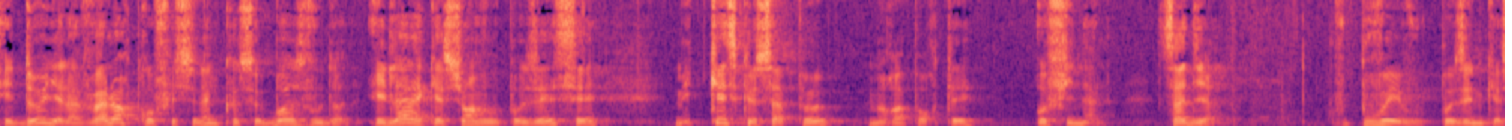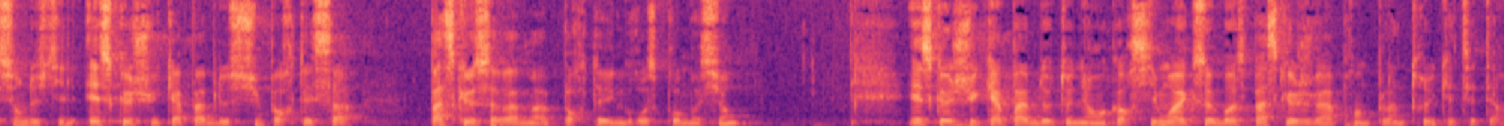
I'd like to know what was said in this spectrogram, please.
Et deux, il y a la valeur professionnelle que ce boss vous donne. Et là, la question à vous poser, c'est mais qu'est-ce que ça peut me rapporter au final? C'est-à-dire, vous pouvez vous poser une question du style est-ce que je suis capable de supporter ça parce que ça va m'apporter une grosse promotion? Est-ce que je suis capable de tenir encore six mois avec ce boss parce que je vais apprendre plein de trucs, etc.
